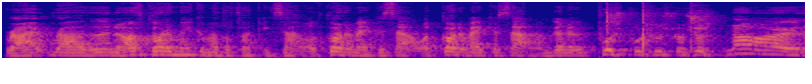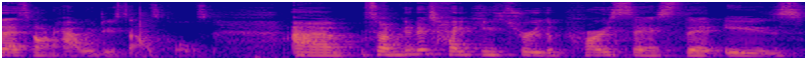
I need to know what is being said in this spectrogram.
right? Rather than I've got to make a motherfucking sale, I've got to make a sale, I've got to make a sale, I'm going to push, push, push, push, push. No, that's not how we do sales calls. Um, so I'm going to take you through the process that is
